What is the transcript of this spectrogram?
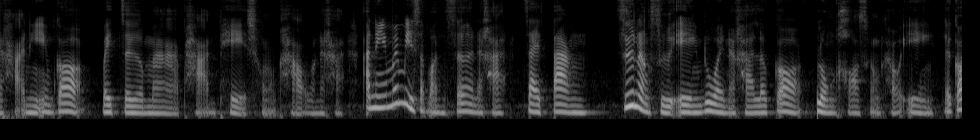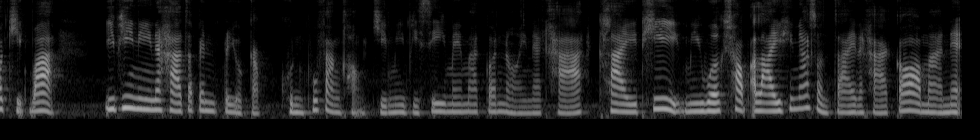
นะคะอันนี้เอ็มก็ไปเจอมาผ่านเพจของเขานะคะ อันนี้ไม่มีสปอนเซอร์นะคะจ่ายตังค์ซื้อหนังสือเองด้วยนะคะ แล้วก็ลงคอร์สของเขาเอง แล้วก็คิดว่า EP นี้นะคะจะเป็นประโยชน์กับ คุณผู้ฟังของคิมมีพีซีไม่มากก็น้อยนะคะ ใครที่มีเวิร์กช็อปอะไรที่น่าสนใจนะคะ ก็มาแนะ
